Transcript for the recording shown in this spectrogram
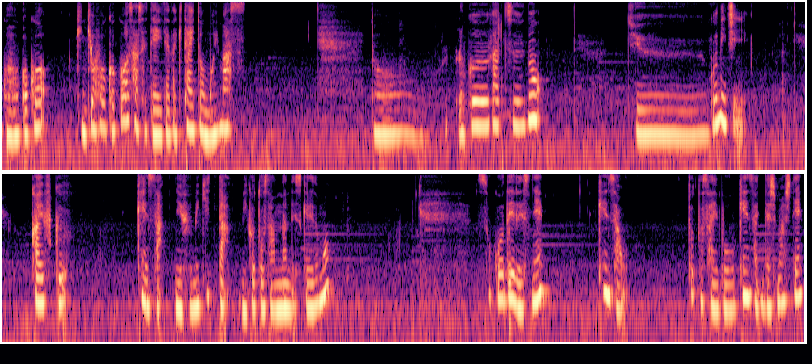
ご報告を近況報告をさせていただきたいと思います。と6月の15日に回復検査に踏み切ったみことさんなんですけれどもそこでですね検査を取った細胞を検査に出しまして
